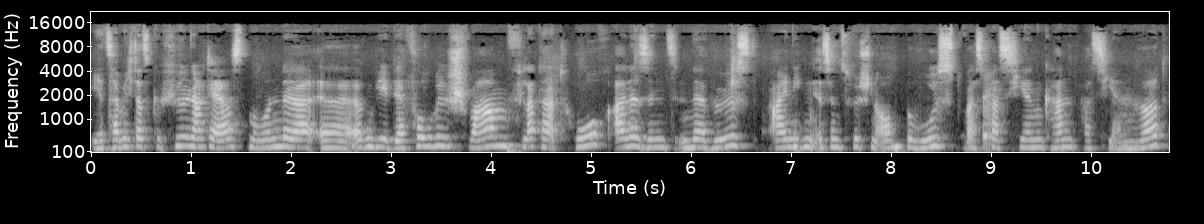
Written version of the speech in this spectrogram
Jetzt habe ich das Gefühl, nach der ersten Runde äh, irgendwie der Vogelschwarm flattert hoch, alle sind nervös, einigen ist inzwischen auch bewusst, was passieren kann, passieren wird.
